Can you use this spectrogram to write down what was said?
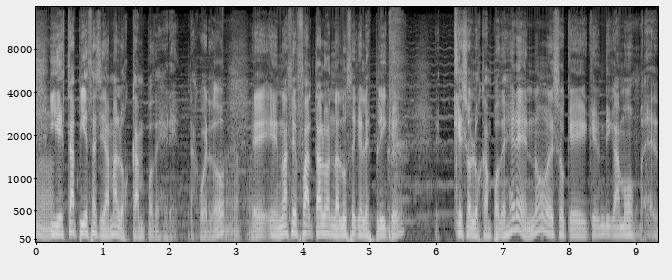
Ah. Y esta pieza se llama Los Campos de Jerez, ¿de acuerdo? Pues. Eh, eh, no hace falta a los andaluces que le explique qué son los campos de Jerez, ¿no? Eso que, que, digamos, eh,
